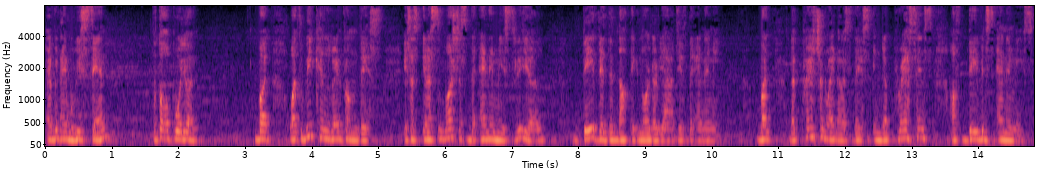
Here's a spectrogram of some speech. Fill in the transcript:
every time we sin. Totoo po yun. But what we can learn from this is as, in as much as the enemy is real, David did not ignore the reality of the enemy. But the question right now is this, in the presence of David's enemies,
